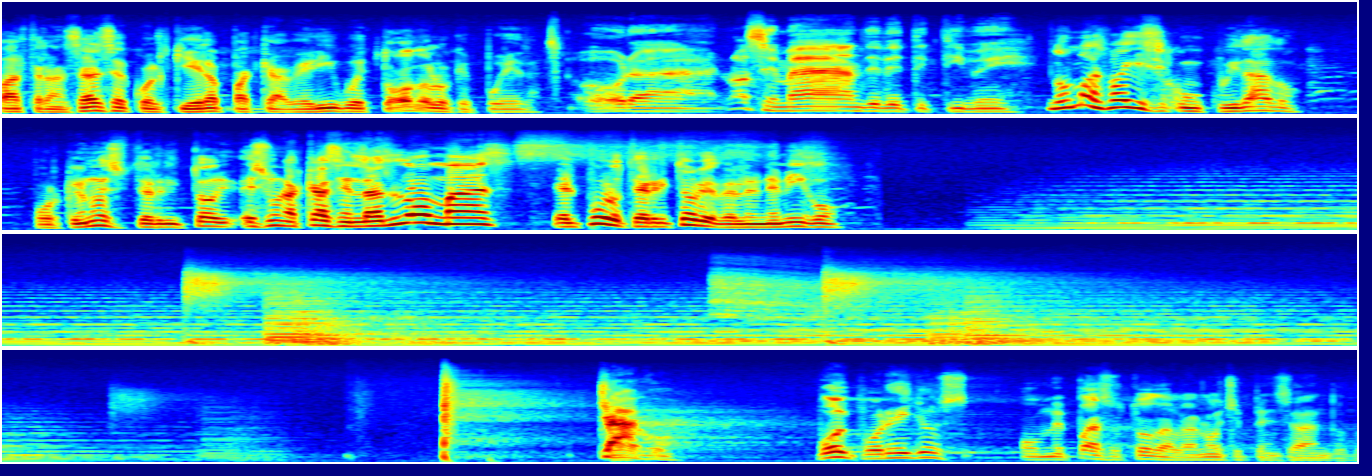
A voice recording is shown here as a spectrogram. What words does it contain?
para transarse a cualquiera para que averigüe todo lo que pueda. Ahora, no se mande, detective. Nomás váyase con cuidado, porque no es su territorio, es una casa en las lomas, el puro territorio del enemigo. ¿Qué hago? ¿Voy por ellos o me paso toda la noche pensando?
